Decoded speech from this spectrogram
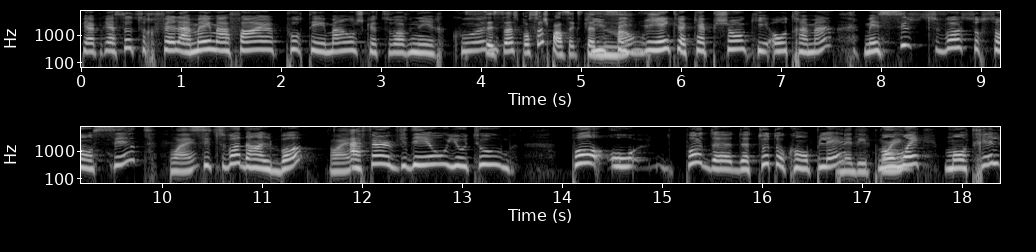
puis après ça, tu refais la même affaire pour tes manches que tu vas venir coudre. C'est ça, c'est pour ça que je pensais que c'était une c'est rien que le capuchon qui est autrement. Mais si tu vas sur son site, Ouais, si tu vas dans le bas, ouais. elle fait une vidéo YouTube. Pas, au, pas de, de tout au complet, Mais des mais points. au moins montrer le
